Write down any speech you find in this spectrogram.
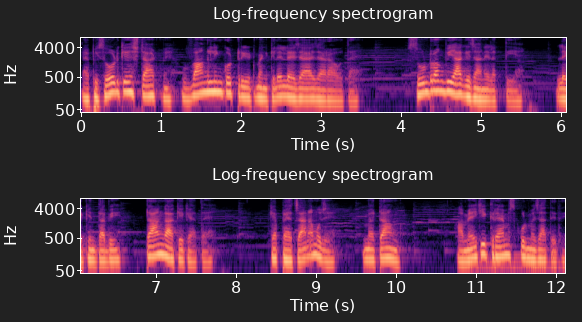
एपिसोड के स्टार्ट में वांगलिंग को ट्रीटमेंट के लिए ले जाया जा रहा होता है। सुनरोंग भी आगे जाने लगती है, लेकिन तभी टांग आके कहता है, क्या पहचाना मुझे? मैं टांग। हम एक ही क्रैम स्कूल में जाते थे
